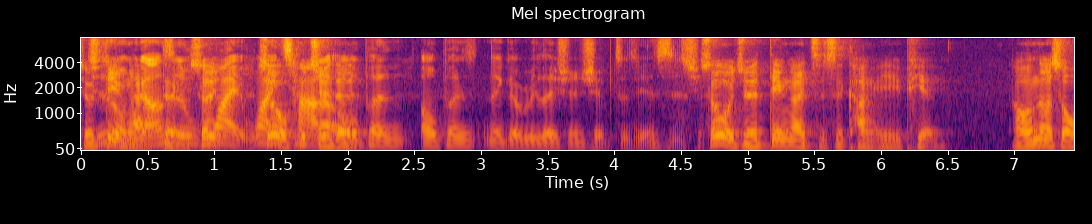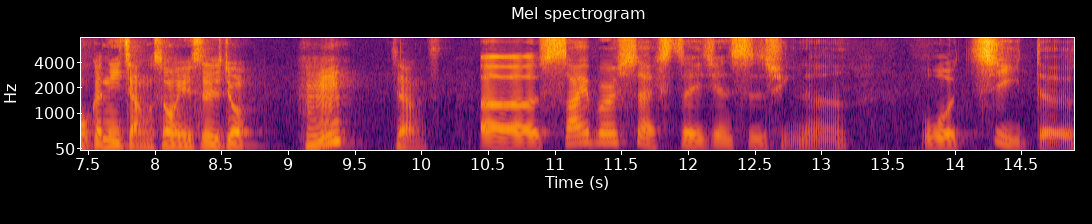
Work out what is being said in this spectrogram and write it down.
就其实我们刚刚是外外差了觉得，open open 那个 relationship 这件事情。所以我觉得恋爱只是看 A 片，然后那时候我跟你讲的时候也是就嗯这样子，呃，cyber sex 这一件事情呢，我记得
